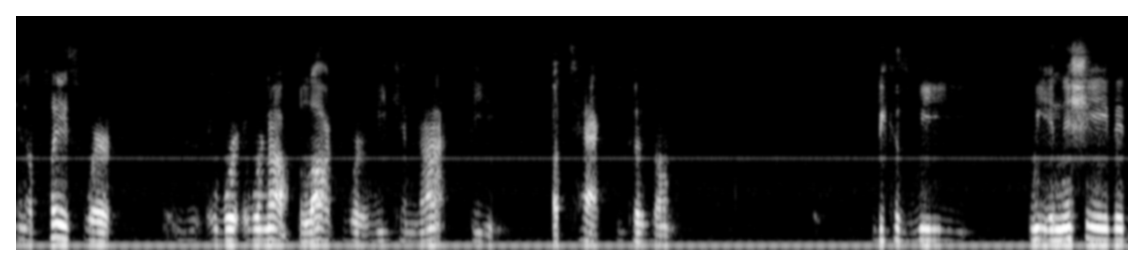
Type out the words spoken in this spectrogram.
in a place where we're, we're not blocked, where we cannot be attacked because um because we we initiated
